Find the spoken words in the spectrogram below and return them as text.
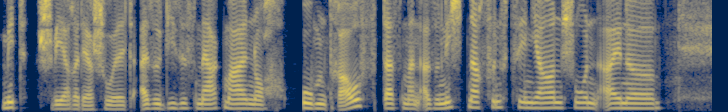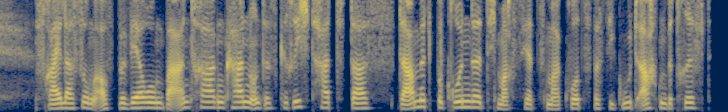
mit Schwere der Schuld. Also dieses Merkmal noch obendrauf, dass man also nicht nach 15 Jahren schon eine Freilassung auf Bewährung beantragen kann. Und das Gericht hat das damit begründet, ich mache es jetzt mal kurz, was die Gutachten betrifft,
